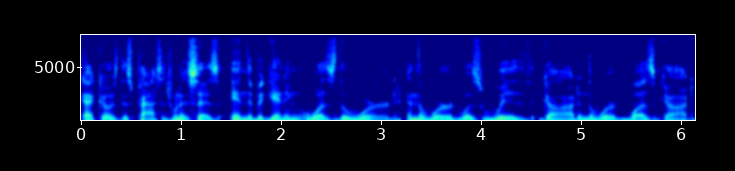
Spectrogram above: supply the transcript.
echoes this passage when it says, In the beginning was the Word, and the Word was with God, and the Word was God.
